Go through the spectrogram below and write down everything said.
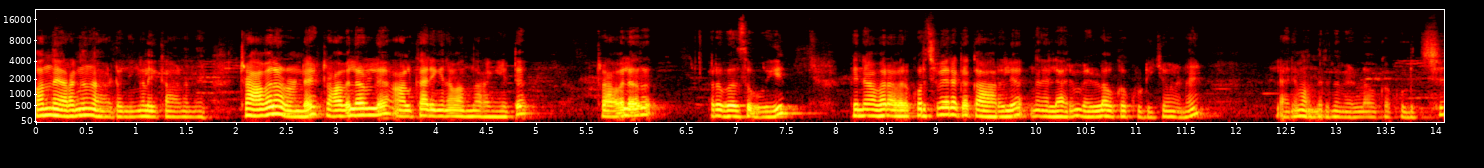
വന്നിറങ്ങുന്ന കേട്ടോ നിങ്ങൾ ഈ കാണുന്നത് ട്രാവലറുണ്ട് ട്രാവലറിൽ ആൾക്കാരിങ്ങനെ വന്നിറങ്ങിയിട്ട് ട്രാവലർ റിവേഴ്സ് പോയി. പിന്നെ അവർ അവർ കുറച്ച് പേരൊക്കെ കാറിൽ ഇങ്ങനെ എല്ലാവരും വെള്ളമൊക്കെ കുടിക്കുവാണ്. എല്ലാവരും വന്നിരുന്ന് വെള്ളമൊക്കെ കുടിച്ച്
